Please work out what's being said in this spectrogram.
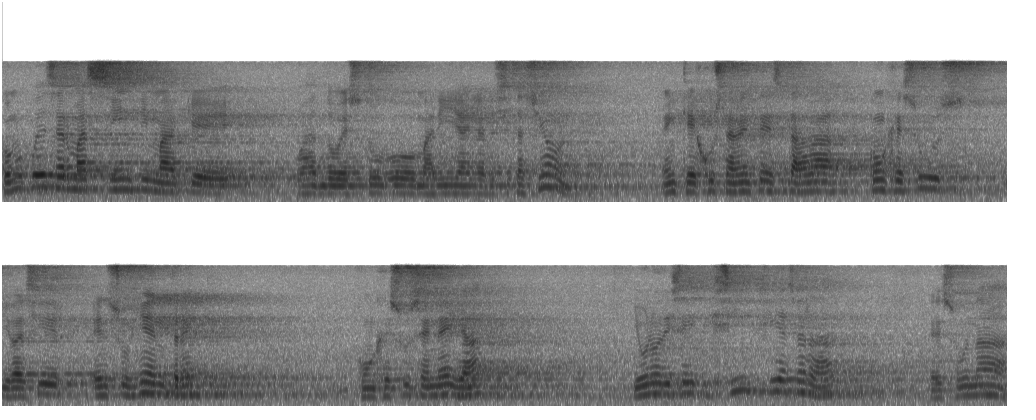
¿cómo puede ser más íntima que cuando estuvo María en la visitación? En que justamente estaba con Jesús, iba a decir, en su vientre, con Jesús en ella. Y uno dice, sí, sí es verdad, es una,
